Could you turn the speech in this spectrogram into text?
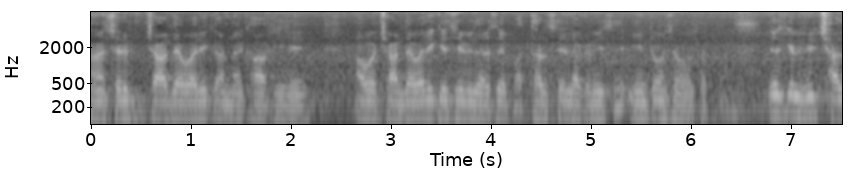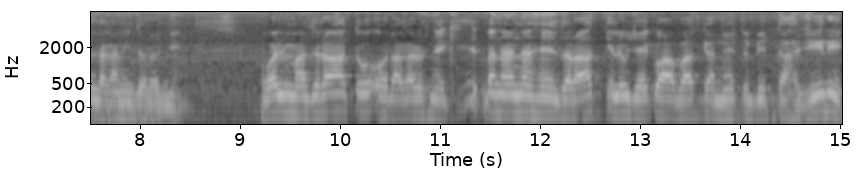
ہاں صرف چار دیواری کرنا کافی ہے۔ اور وہ چار دیواری کسی بھی طرح سے، پتھر سے، لکڑی سے، اینٹوں سے ہو سکتا ہے۔ اس کے لیے پھر چھل لگانے کی ضرورت نہیں۔ ولمضرا تو اور اگر اس نے کھیت بنانا ہے، زراعت کے لیے جے کو آباد کرنا ہے تو بھی تہجیری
